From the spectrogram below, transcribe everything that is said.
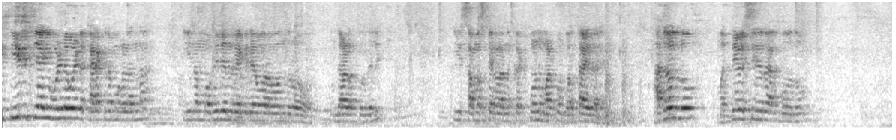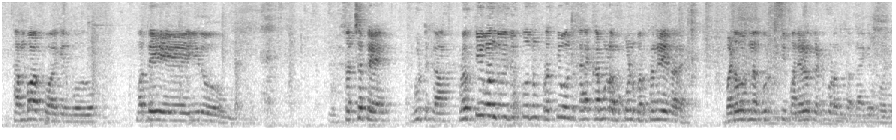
ಈ- ರೀತಿಯಾಗಿ ಒಳ್ಳೆ ಒಳ್ಳೆ ಕಾರ್ಯಕ್ರಮಗಳನ್ನು ಈ ನಮ್ಮ ವೀರೇಂದ್ರ ಹೆಗ್ಡೆ ಅವರ ಒಂದು ಮುಂದಾಳತ್ವದಲ್ಲಿ ಈ ಸಮಸ್ಯೆಗಳನ್ನು ಕಟ್ಕೊಂಡು ಮಾಡ್ಕೊಂಡು ಬರ್ತಾ ಇದ್ದಾರೆ. ಅದರಲ್ಲೂ ಮದ್ಯವ್ಯಸನರಾಗ್ಬೋದು ತಂಬಾಕು ಆಗಿರ್ಬೋದು ಮತ್ತು ಇದು ಸ್ವಚ್ಛತೆ, ಗುಟ್ಕ, ಪ್ರತಿಯೊಂದು ಇದಕ್ಕೂ ಪ್ರತಿಯೊಂದು ಕಾರ್ಯಕ್ರಮಗಳು ಹಮ್ಮಿಕೊಂಡು ಬರ್ತಾನೆ ಇದ್ದಾರೆ. ಬಡವರನ್ನ ಗುರುತಿಸಿ ಮನೆಗಳು ಕಟ್ಕೊಡೋಂಥದ್ದಾಗಿರ್ಬೋದು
